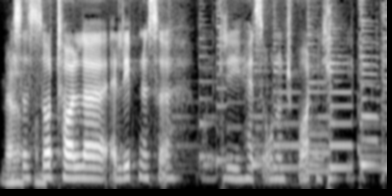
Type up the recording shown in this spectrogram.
das ist so tolle Erlebnisse und die hätte es ohne Sport nicht gegeben.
